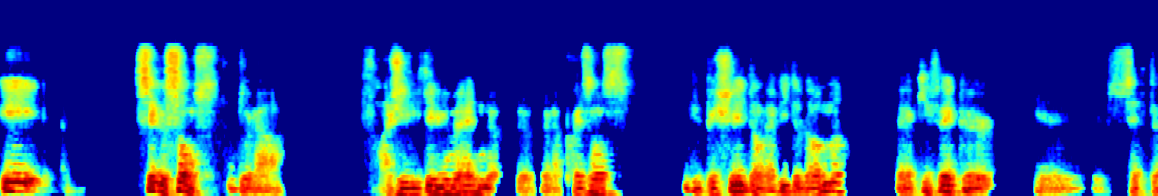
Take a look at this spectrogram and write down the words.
et c'est le sens de la fragilité humaine, de, la présence du péché dans la vie de l'homme, euh, qui fait que cette,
